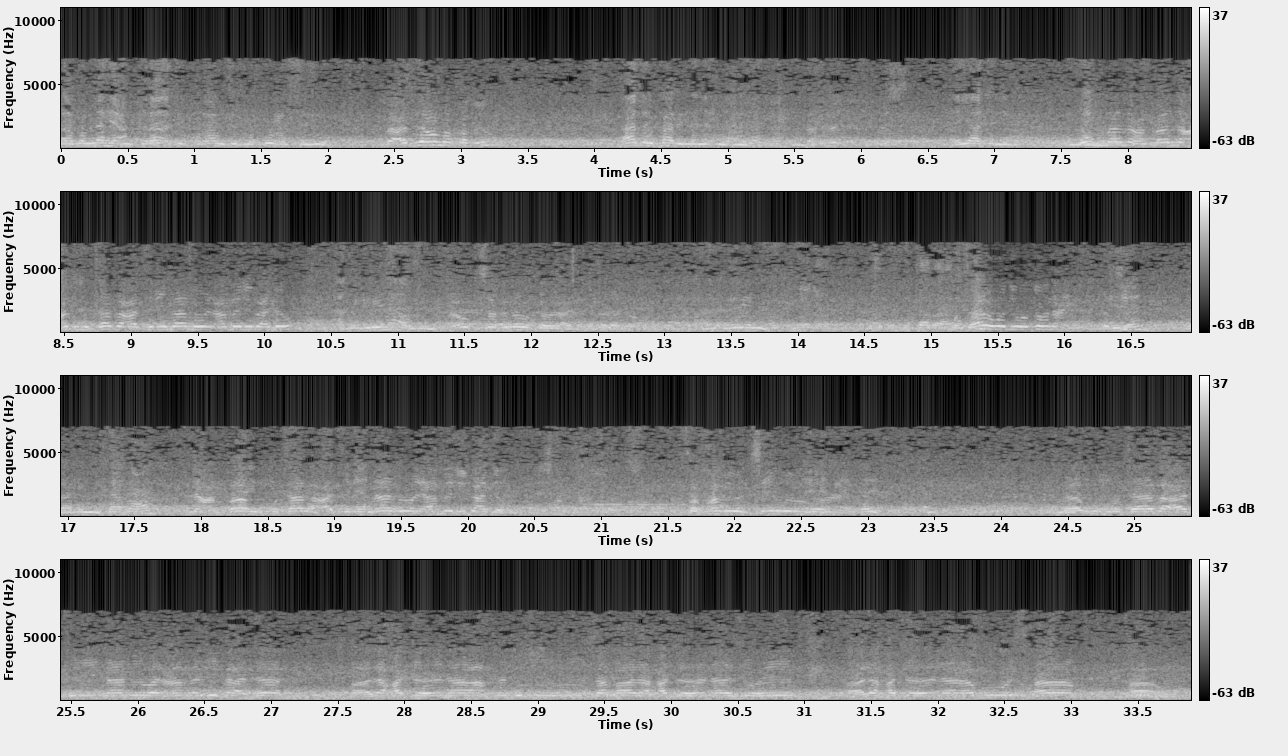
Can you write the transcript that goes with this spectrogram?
باب النهي عن قراءة القرآن في الركوع والسجود بعد يوم قبل؟ هذا الباب اللي نحن عنده ايات اللي ما ما نعد متابعة الإمام والعمل بعده؟ هذا قريناه أظن. أو كسرنا هذا قريناه متابعة واللي وقفنا عنده باب المتابعة. نعم باب طيب. متابعة الإمام والعمل بعده. صفحة 190 طيب. باب متابعة الإمام والعمل بعده. قال حدثنا أحمد بن يونس قال حدثنا زهير قال حدثنا أبو إسحاق.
